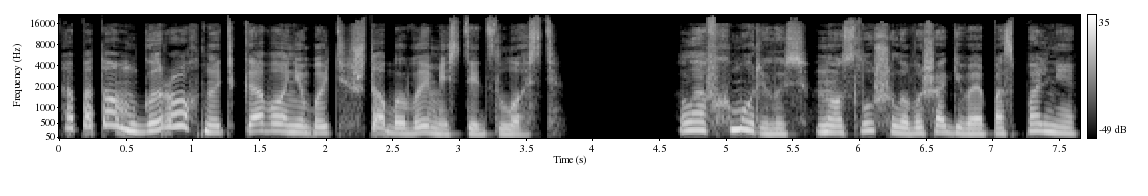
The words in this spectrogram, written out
а потом грохнуть кого-нибудь, чтобы выместить злость. Лав хмурилась, но слушала, вышагивая по спальне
